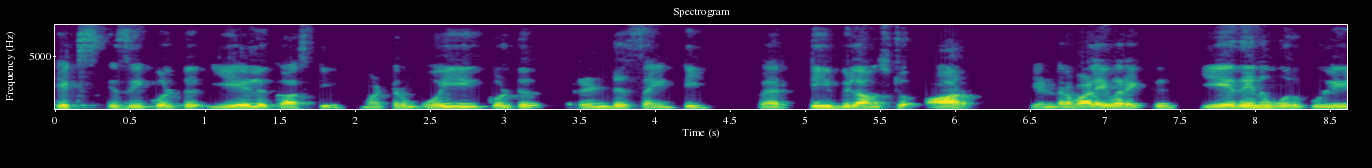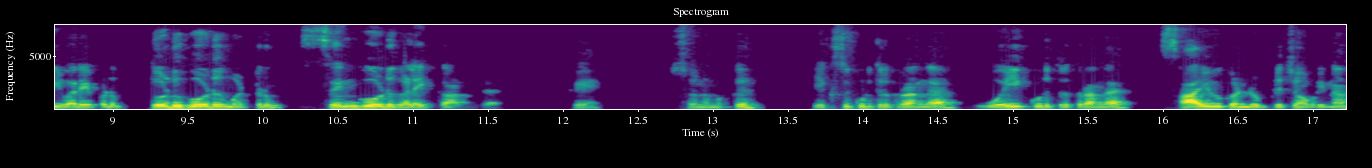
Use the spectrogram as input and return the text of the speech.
எக்ஸ் இஸ் ஈக்குவல் டு ஏழு காஸ்டி மற்றும் ஒய் ஈக்குவல் டு ரெண்டு sine t where t belongs to R என்ற வளைவரைக்கு ஏதேனும் ஒரு புள்ளியில் வரையப்படும் தொடுகோடு மற்றும் செங்கோடுகளை காணுங்க. ஓகே ஸோ நமக்கு எக்ஸ் கொடுத்துருக்குறாங்க ஒய் கொடுத்துருக்குறாங்க. சாய்வு கண்டுபிடிச்சோம் அப்படின்னா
